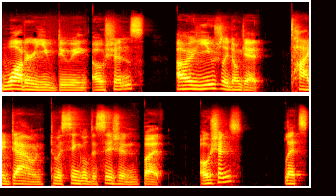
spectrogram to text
What are you doing, oceans? I usually don't get tied down to a single decision, but oceans? Let's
